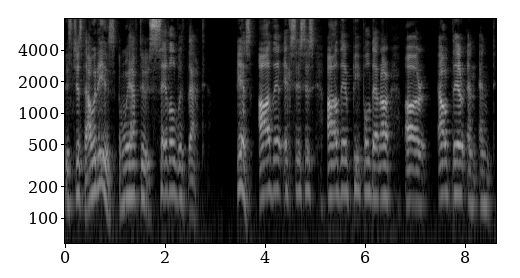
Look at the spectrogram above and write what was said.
it's just how it is, and we have to settle with that. Yes, are there excesses? Are there people that are are out there and, and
